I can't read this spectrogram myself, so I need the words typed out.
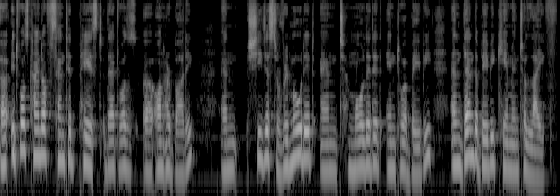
uh, it was kind of scented paste that was uh, on her body and she just removed it and molded it into a baby and then the baby came into life.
